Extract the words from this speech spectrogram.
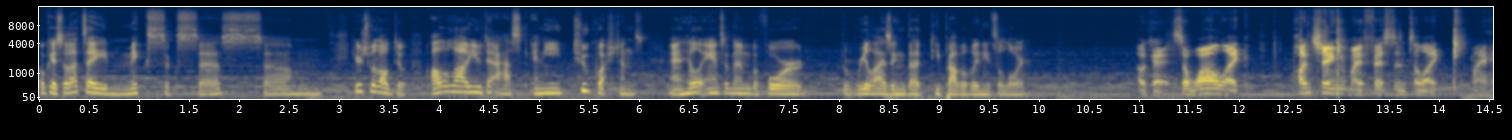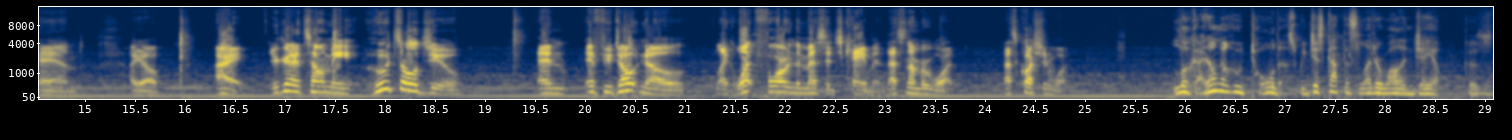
Okay, so that's a mixed success. Um, here's what I'll do. I'll allow you to ask any two questions, and he'll answer them before realizing that he probably needs a lawyer. Okay, so while like punching my fist into like my hand, I go, "All right, you're gonna tell me who told you, and if you don't know, like what form the message came in. That's number one. That's question one. Look, I don't know who told us. We just got this letter while in jail. Because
